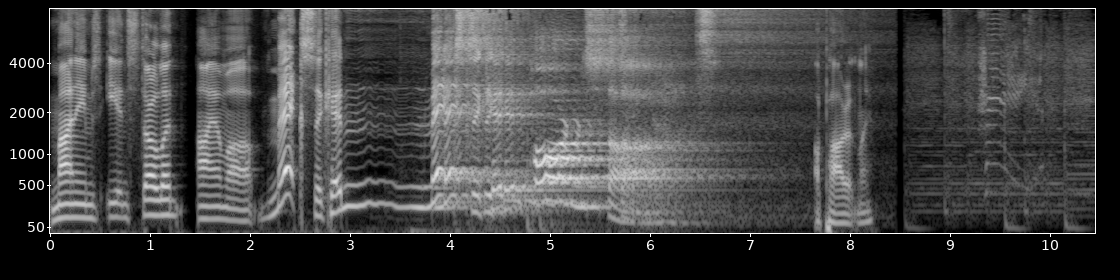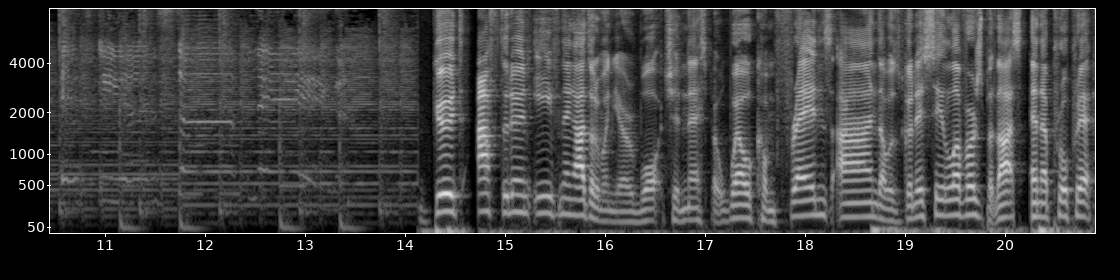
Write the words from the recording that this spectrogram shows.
My name's Iain Stirling. I am a Mexican Mexican, Mexican porn star. Apparently. Good afternoon, evening. I don't know when you're watching this, but welcome, friends. And I was going to say lovers, but that's inappropriate.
